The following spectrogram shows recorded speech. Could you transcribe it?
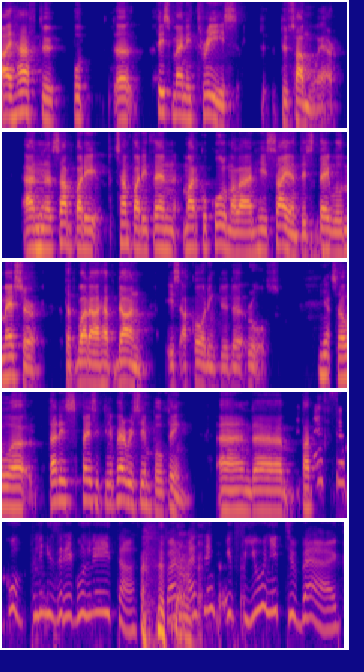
I have to put uh, this many trees t- to somewhere and Yeah. somebody somebody then markku kulmala and his scientists they will measure that what i have done is according to the rules Yeah. so uh, that is basically a very simple thing and um, but That's so cool. Please regulate us. But I think if you need to beg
